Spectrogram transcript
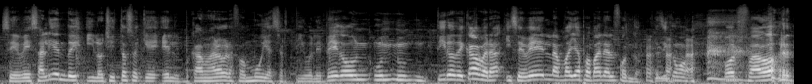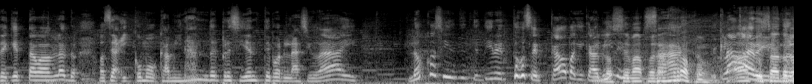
se ve saliendo y, y lo chistoso es que el camarógrafo es muy asertivo, le pega un, un- un tiro de cámara y se ven las vallas papales al fondo, así como, por favor, ¿de qué estamos hablando? O sea, y como caminando el presidente por la ciudad y... Loco, si te tienen todo cercado para que caminen. los semáforos Exacto. rojos. Claro, Ah, y cruzando con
